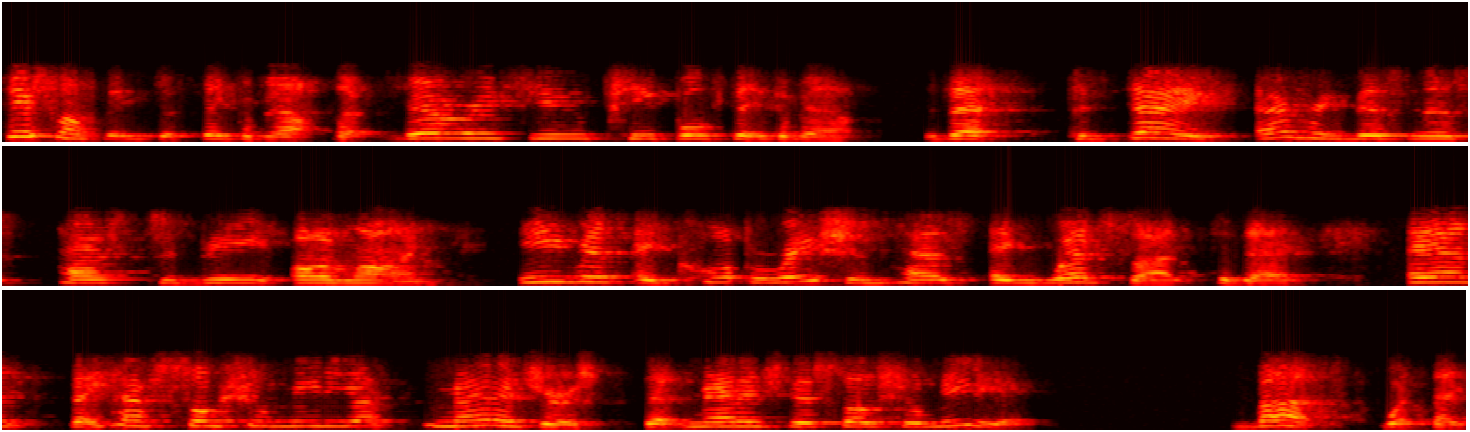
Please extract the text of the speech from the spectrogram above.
Here's something to think about that very few people think about that today every business has to be online. Even a corporation has a website today. And they have social media managers that manage their social media. But what they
